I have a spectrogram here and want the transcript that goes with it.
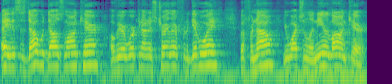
Hey, this is Dell with Dell's Lawn Care over here working on this trailer for the giveaway. But for now, you're watching Lanier Lawn Care.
